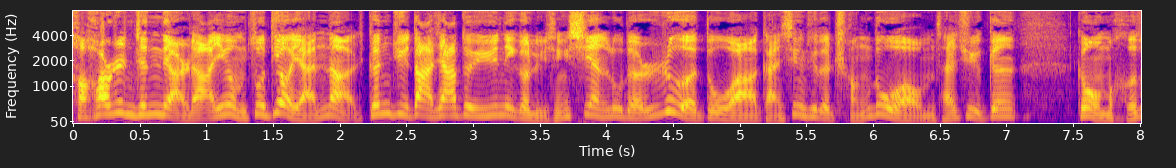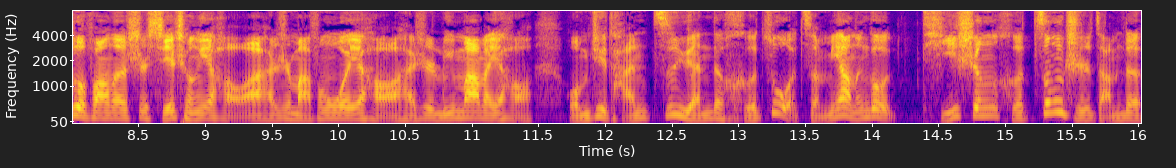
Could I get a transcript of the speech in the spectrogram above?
好好认真点的，因为我们做调研呢，根据大家对于那个旅行线路的热度啊、感兴趣的程度啊，我们才去跟。跟我们合作方呢是携程也好啊，还是马蜂窝也好啊，还是驴妈妈也好，我们去谈资源的合作，怎么样能够提升和增值咱们的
